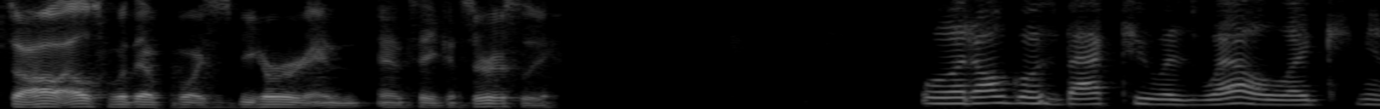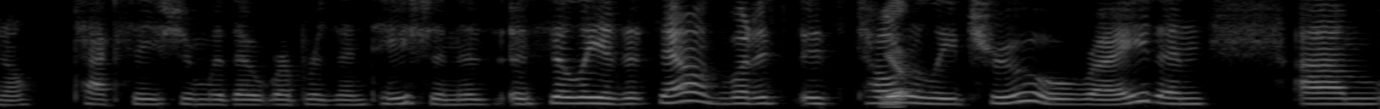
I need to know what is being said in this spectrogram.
So how else would their voices be heard and and taken seriously? Well, it all goes back to as well, like, you know, taxation without representation, as, as silly as it sounds, but it's it's totally yep. true, right? And um,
